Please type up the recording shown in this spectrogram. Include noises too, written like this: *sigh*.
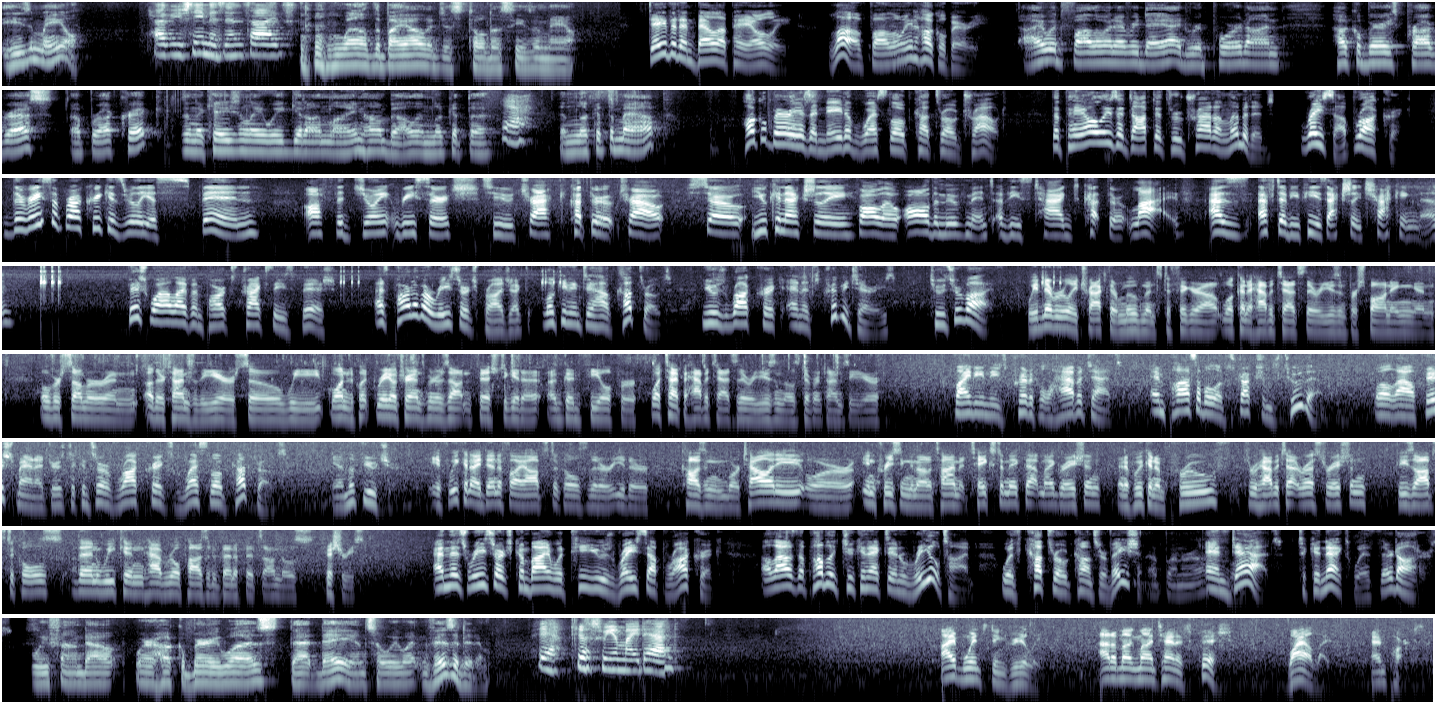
He's a male. Have you seen his insides? *laughs* well, the biologist told us he's a male. David and Bella Paoli love following Huckleberry. I would follow it every day. I'd report on Huckleberry's progress up Rock Creek, and occasionally we'd get online, huh, Belle, and look at the yeah. and look at the map. Huckleberry is a native West Slope cutthroat trout. The Paolis adopted through Trout Unlimited's Race Up Rock Creek. The Race Up Rock Creek is really a spin off the joint research to track cutthroat trout. So you can actually follow all the movement of these tagged cutthroat live as FWP is actually tracking them. Fish, Wildlife, and Parks tracks these fish as part of a research project looking into how cutthroats use Rock Creek and its tributaries to survive. We'd never really tracked their movements to figure out what kind of habitats they were using for spawning and over summer and other times of the year. So we wanted to put radio transmitters out and fish to get a, a good feel for what type of habitats they were using those different times of year. Finding these critical habitats and possible obstructions to them will allow fish managers to conserve Rock Creek's West Slope cutthroats in the future. If we can identify obstacles that are either causing mortality or increasing the amount of time it takes to make that migration. And if we can improve through habitat restoration these obstacles, then we can have real positive benefits on those fisheries. And this research combined with TU's Race Up Rock Creek allows the public to connect in real time with cutthroat conservation and dads to connect with their daughters. We found out where Huckleberry was that day, and so we went and visited him. Yeah, just me and my dad. I'm Winston Greely, out among Montana's fish, wildlife, and parks.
